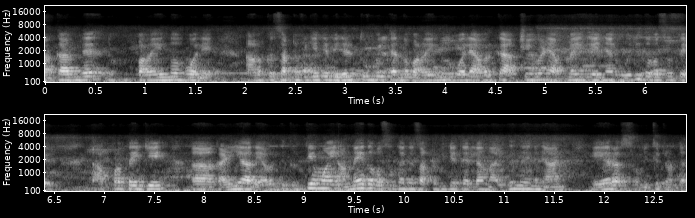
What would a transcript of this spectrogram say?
സർക്കാരിന്റെ പറയുന്നത് പോലെ അവർക്ക് സർട്ടിഫിക്കറ്റ് വിരൽത്തുമ്പിൽ എന്ന് പറയുന്നത് പോലെ അവർക്ക് അക്ഷയവഴി അപ്ലൈ ചെയ്ത് കഴിഞ്ഞാൽ ഒരു ദിവസത്തിൽ അപ്പുറത്തേക്ക് കഴിയാതെ അവർക്ക് കൃത്യമായി അന്നേ ദിവസം തന്നെ സർട്ടിഫിക്കറ്റ് എല്ലാം നൽകുന്നതിന് ഞാൻ ഏറെ ശ്രമിച്ചിട്ടുണ്ട്.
